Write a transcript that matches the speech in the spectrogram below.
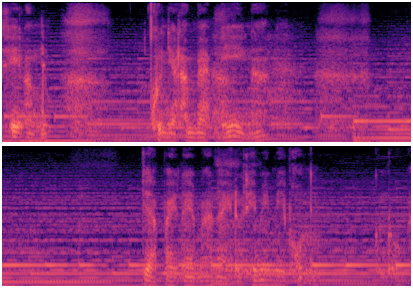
ทีหลังคุณอย่าทำแบบนี้อีกนะ อย่าไปไหนมาไหนโดยที่ไม่มีผม คุณรู้ไหม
